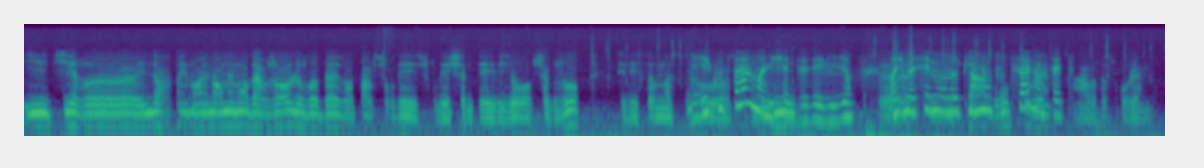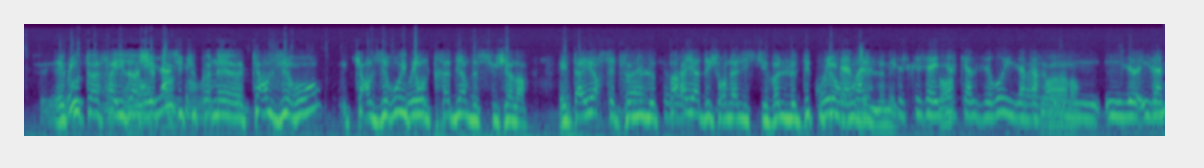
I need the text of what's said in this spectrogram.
ils tirent euh, énormément, énormément d'argent. Le voit bien, ils en parlent sur des, sur des chaînes de télévision chaque jour. C'est des sommes Mais j'écoute pas, moi, les chaînes de télévision. Moi, je me fais mon opinion toute seule, en fait. Un vrai problème. C'est- Écoute, Oui. euh, Faïza, je sais pas si tu connais euh, Carl Zero. Carl Zero, il Oui. parle très bien de ce sujet-là. Et d'ailleurs, c'est devenu Ouais, le paria des journalistes. Ils veulent le découper Oui, en ben voilà, le mec. c'est ce que j'allais dire. Carl Zero, il a Ouais, voilà. il, il, il va il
